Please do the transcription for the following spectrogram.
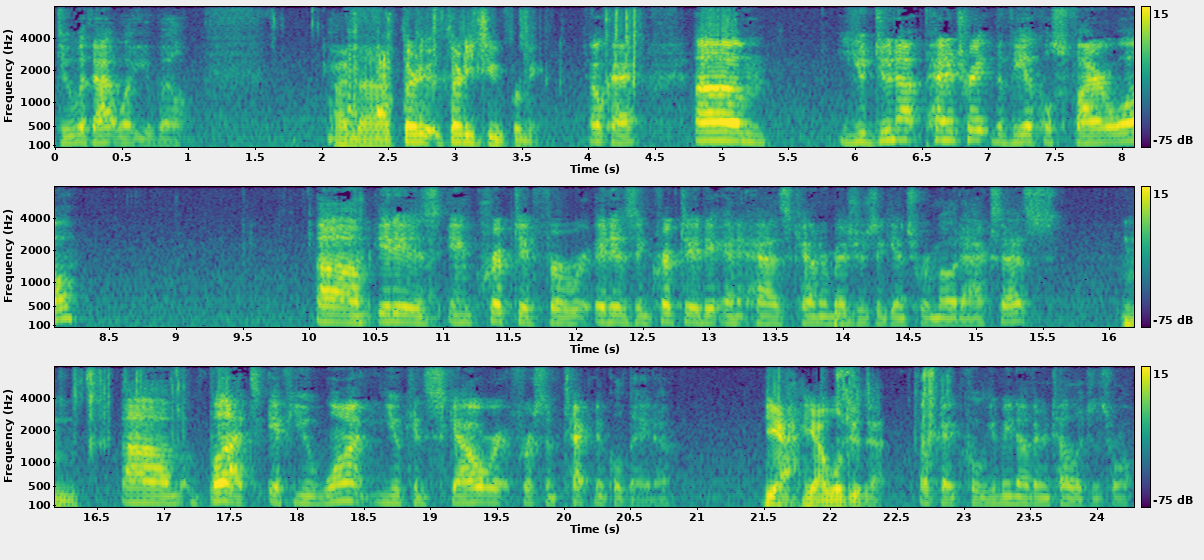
Do with that what you will. And uh, 30, 32 for me. Okay. Um, you do not penetrate the vehicle's firewall. Um, it is encrypted for it is encrypted and it has countermeasures against remote access. Mhm. Um, but if you want, you can scour it for some technical data. Yeah, yeah, we'll do that. Okay, cool. Give me another intelligence roll.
